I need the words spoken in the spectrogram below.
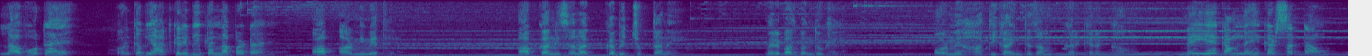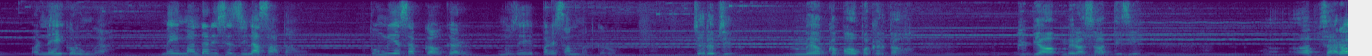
लाभ होता है और कभी हथकड़ी भी पहनना पड़ता है। आप आर्मी में थे। आपका निशाना कभी चुकता नहीं। मेरे पास बंदूक है और मैं हाथी का इंतज़ाम करके रखा हूँ। मैं ये काम नहीं कर सकता हूँ। और नहीं करूँगा। मैं ईमानदारी से जीना चाहता हूँ। तुम ये सब कहकर मुझे परेशान मत करो। जदब जी मैं आपका पाव पकड़ता हूँ। कृपया आप मेरा साथ दीजिए। आप सारा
